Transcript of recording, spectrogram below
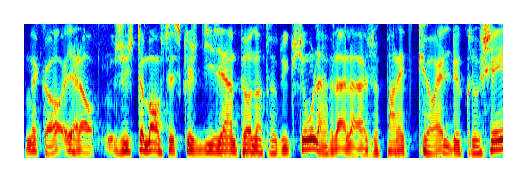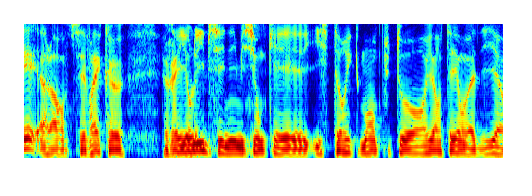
D'accord. Et alors, justement, c'est ce que je disais un peu en introduction. Là, là, je parlais de querelle de clocher. Alors, c'est vrai que Rayon Libre, c'est une émission qui est historiquement plutôt orientée, on va dire,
